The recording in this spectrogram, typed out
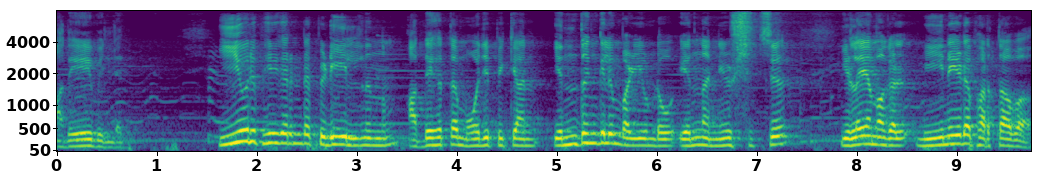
അതേ വില്ലൻ. ഈ ഒരു ഭീകരന്റെ പിടിയിൽ നിന്നും അദ്ദേഹത്തെ മോചിപ്പിക്കാൻ എന്തെങ്കിലും വഴിയുണ്ടോ എന്നന്വേഷിച്ച് ഇളയ മകൾ മീനയുടെ ഭർത്താവ്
